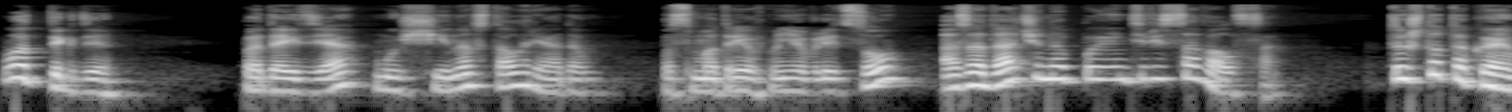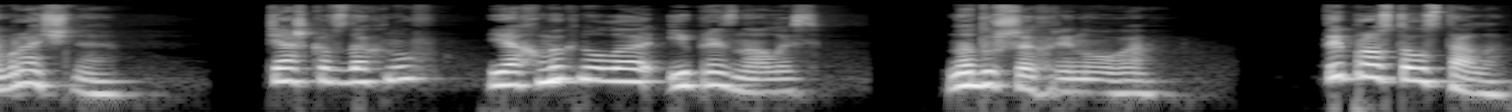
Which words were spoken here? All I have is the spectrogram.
вот ты где!» Подойдя, мужчина встал рядом. Посмотрев мне в лицо, озадаченно поинтересовался. «Ты что такая мрачная?» Тяжко вздохнув, я хмыкнула и призналась. «На душе хреново». «Ты просто устала.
